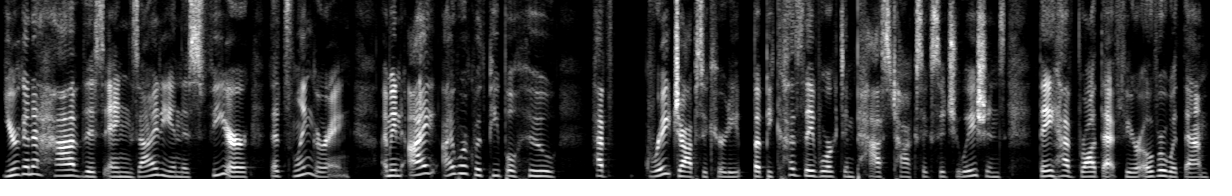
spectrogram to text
you're going to have this anxiety and this fear that's lingering. I mean, I, I work with people who have great job security, but because they've worked in past toxic situations, they have brought that fear over with them.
